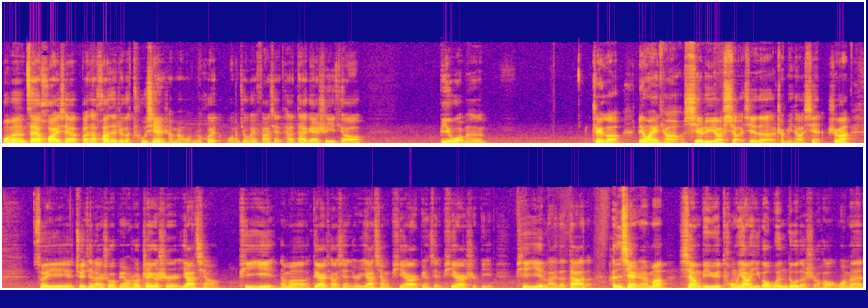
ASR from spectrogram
我们再画一下，把它画在这个图线上面，我们会我们就会发现它大概是一条比我们这个另外一条斜率要小一些的这么一条线，是吧？所以具体来说，比方说这个是压强 P 一，那么第二条线就是压强 P 二，并且 P 二是比 P 一来的大的。很显然嘛，相比于同样一个温度的时候，我们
